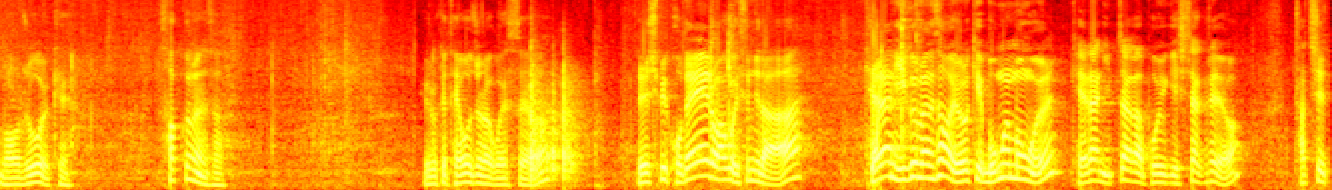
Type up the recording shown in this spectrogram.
넣어주고 이렇게 섞으면서 이렇게 데워주라고 했어요. 레시피 그대로 하고 있습니다. 계란 익으면서 이렇게 몽글몽글 계란 입자가 보이기 시작을 해요. 자칫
